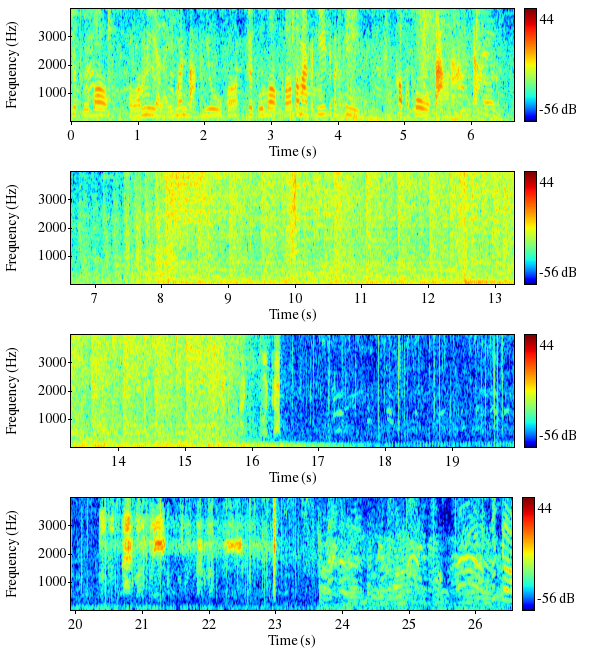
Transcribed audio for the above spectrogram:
จุดทูบบอกเพราะว่ามีอะไรเหมื่อนบังอยู่ก็จุดทูบบอกก็ประมาณสักยี่สิบนาที เขาก็โผล่กลางน้ำจ้ะถ่ายสุดโทษครับก็เจอ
